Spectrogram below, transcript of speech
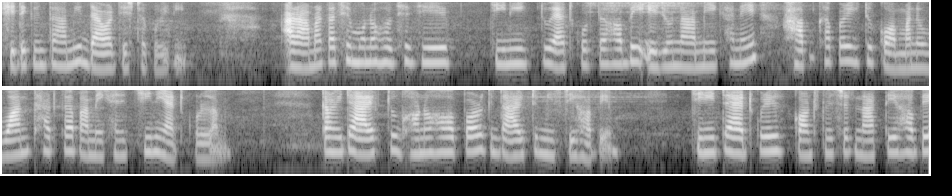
সেটা কিন্তু আমি দেওয়ার চেষ্টা করিনি। আর আমার কাছে মনে হচ্ছে যে চিনি একটু অ্যাড করতে হবে এই জন্য আমি এখানে হাফ কাপের একটু কম মানে ওয়ান থার্ড কাপ আমি এখানে চিনি অ্যাড করলাম। কারণ এটা আরেকটু ঘন হওয়ার পর কিন্তু আরেকটু মিষ্টি হবে। চিনিটা অ্যাড করে কন্টিনিউসটা নাড়তেই হবে।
